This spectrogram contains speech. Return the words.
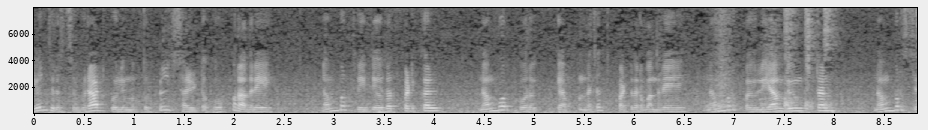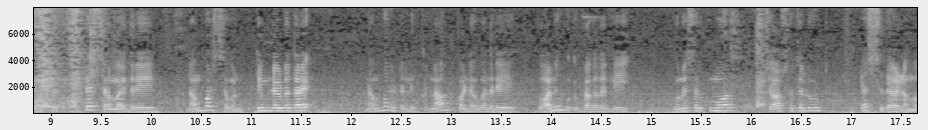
ಡೇಂಜರಸ್ ವಿರಾಟ್ ಕೊಹ್ಲಿ ಮತ್ತು ಫಿಲ್ ಸಲ್ಟ್ ಓಪನ್ ಆದರೆ number three Devdutt Padikkal number four captain Rajat Patidar ಬಂದರೆ number five Liam Livingstone number six Hitesh Sharma ಇದ್ರೆ ನಂಬರ್ ಸೆವೆನ್ ಟಿಮ್ ಡೇವಿಡ್ ಇದ್ದಾರೆ. ನಂಬರ್ ಏಟಲ್ಲಿ ಕೃಣಾಲ್ ಪಾಂಡ್ಯ ಬಂದರೆ ಬಾಲಿಂಗ್ ವಿಭಾಗದಲ್ಲಿ ಭುವನೇಶ್ವರ್ ಕುಮಾರ್ ಜಾರ್ಜ್ ಹಜಲೂಟ್ ಎಸ್ ದಯಾಳ್ ನಮ್ಮ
